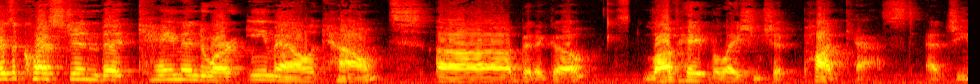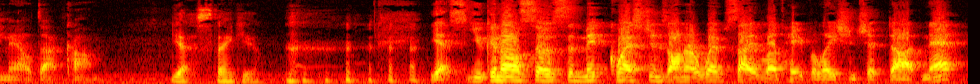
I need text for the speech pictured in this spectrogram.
here's a question that came into our email account uh, a bit ago. Love hate relationship podcast at gmail.com. Yes, thank you. Yes, you can also submit questions on our website, lovehaterelationship.net.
